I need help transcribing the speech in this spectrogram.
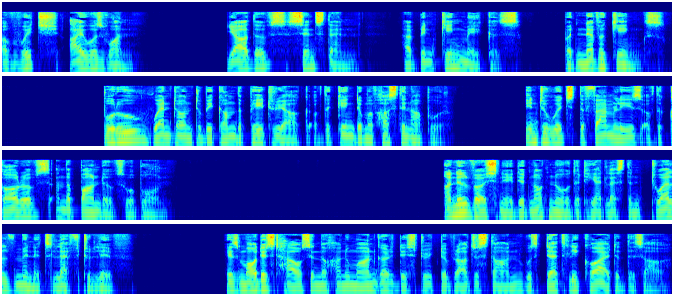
of which I was one. Yadavs, since then, have been kingmakers, but never kings. Puru went on to become the patriarch of the kingdom of Hastinapur, into which the families of the Kauravs and the Pandavs were born. Anil Varshney did not know that he had less than 12 minutes left to live. His modest house in the Hanumangarh district of Rajasthan was deathly quiet at this hour,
